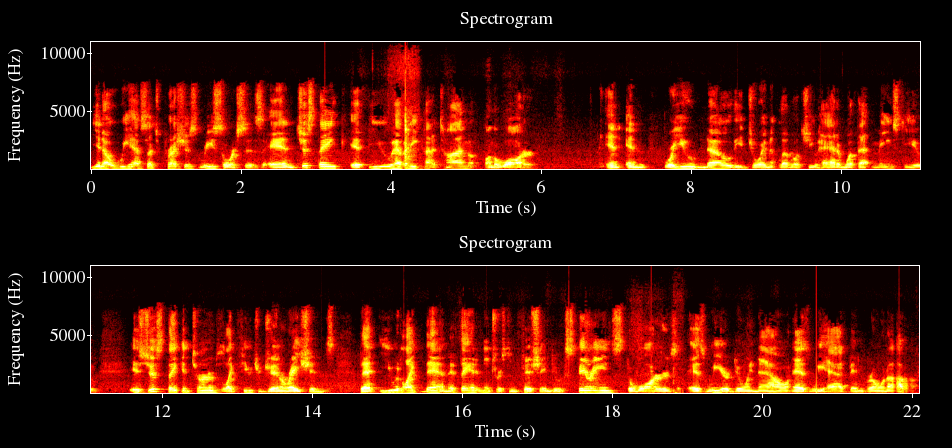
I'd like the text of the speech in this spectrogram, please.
you know we have such precious resources, and just think if you have any kind of time on the water, and and where you know the enjoyment level that you had and what that means to you, is just think in terms of like future generations that you would like them if they had an interest in fishing to experience the waters as we are doing now and as we have been growing up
